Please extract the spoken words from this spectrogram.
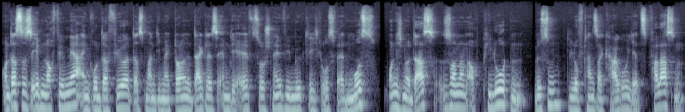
Und das ist eben noch viel mehr ein Grund dafür, dass man die McDonnell Douglas MD-11 so schnell wie möglich loswerden muss. Und nicht nur das, sondern auch Piloten müssen die Lufthansa Cargo jetzt verlassen.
